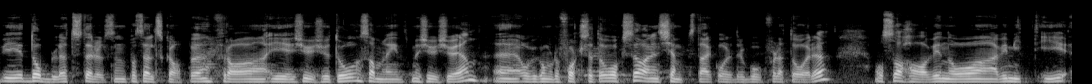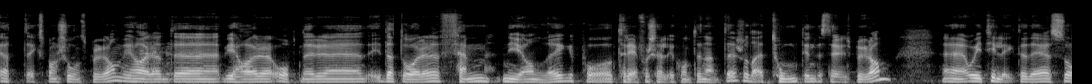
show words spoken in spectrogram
Vi doblet størrelsen på selskapet fra i 2022 sammenlignet med 2021. Eh, og vi kommer til å fortsette å vokse. Har en kjempesterk ordrebok for dette året. Og så har vi nå, er vi midt i et ekspansjonsprogram. Vi, har et, eh, vi har åpner eh, i dette året fem nye anlegg på tre forskjellige kontinenter. Så det er et tungt investeringsprogram. Og i tillegg til det så,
